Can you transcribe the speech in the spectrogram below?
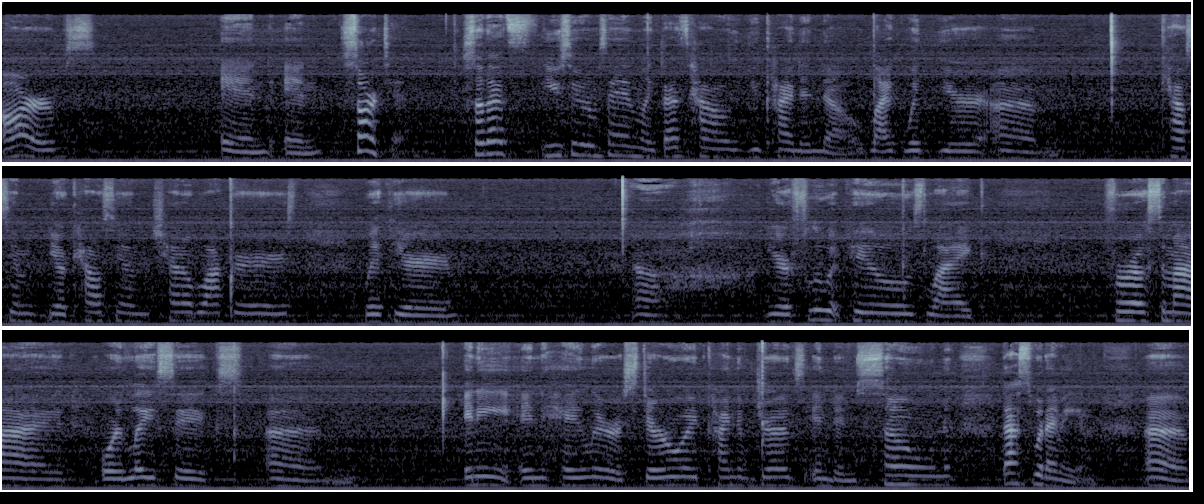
ARBs end in sartan. So that's, you see what I'm saying? Like that's how you kind of know. Like with your um, calcium, your calcium channel blockers, with your, your fluid pills like furosemide or Lasix, um, any inhaler or steroid kind of drugs in sone. That's what I mean. Um,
